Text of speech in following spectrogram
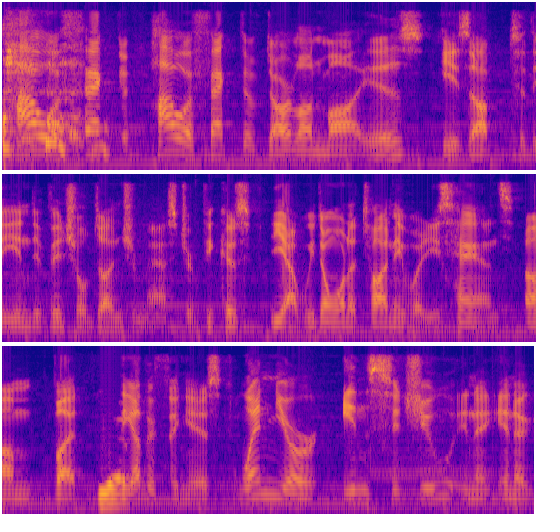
how effective how effective Dar'lon Ma is is up to the individual dungeon master because yeah we don't want to tie anybody's hands. Um, but Yeah. the other thing is when you're in situ in a in a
